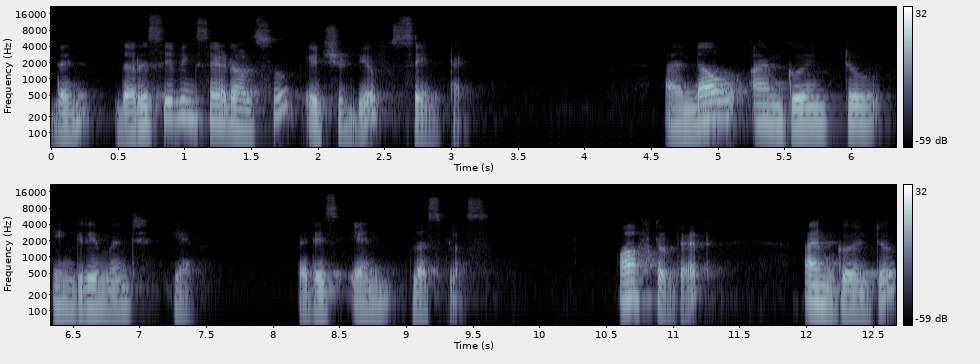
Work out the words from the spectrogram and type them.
Then the receiving side also it should be of same type. And now I am going to increment n that is n plus plus. After that I am going to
